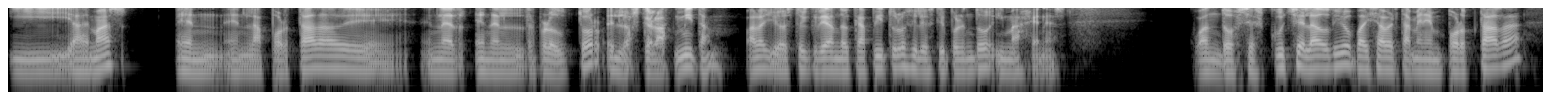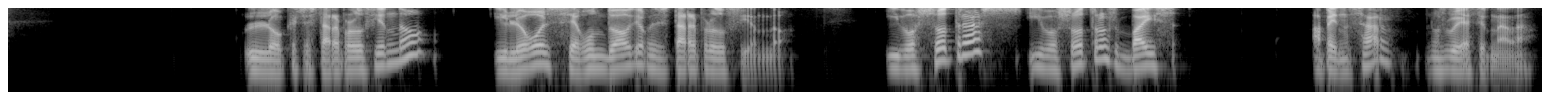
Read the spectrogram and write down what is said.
Y además, en, en la portada de. En el, en el, reproductor, en los que lo admitan. ¿vale? Yo estoy creando capítulos y le estoy poniendo imágenes. Cuando se escuche el audio vais a ver también en portada lo que se está reproduciendo y luego el segundo audio que se está reproduciendo. Y vosotras y vosotros vais a pensar, no os voy a decir nada,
